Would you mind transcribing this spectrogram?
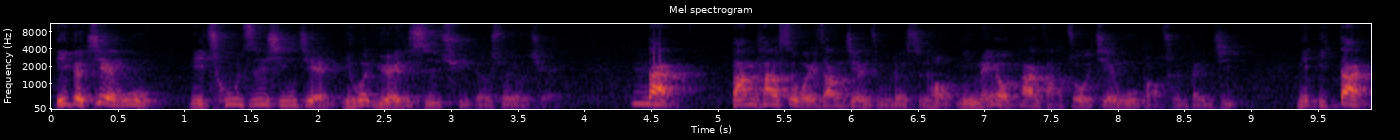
一个建物你出资新建，你会原始取得所有权，但当它是违章建筑的时候，你没有办法做建物保存登记。你一旦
